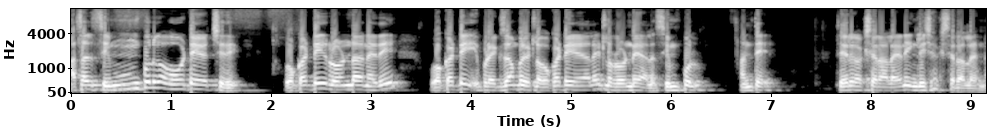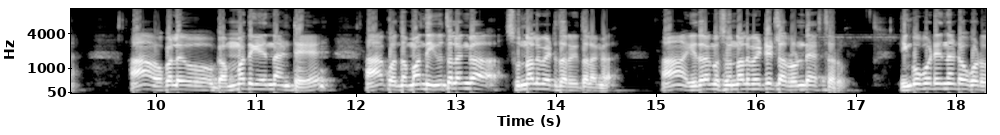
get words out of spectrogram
అసలు సింపుల్గా ఓటే వచ్చేది. ఒకటి రెండు అనేది ఒకటి ఇప్పుడు ఎగ్జాంపుల్ ఇట్లా ఒకటి వేయాలి ఇట్లా రెండు వేయాలి. సింపుల్. అంతే. తెలుగు అక్షరాలైనా ఇంగ్లీష్ అక్షరాలైనా. ఒకళ్ళు గమ్మత్తుగా ఏంటంటే కొంతమంది యువతలంగా సున్నాలు పెడతారు యువతలంగా ఆ, యువతలంగా సున్నాలు పెట్టి ఇట్లా రెండు వేస్తారు. ఇంకొకటి ఏంటంటే ఒకడు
